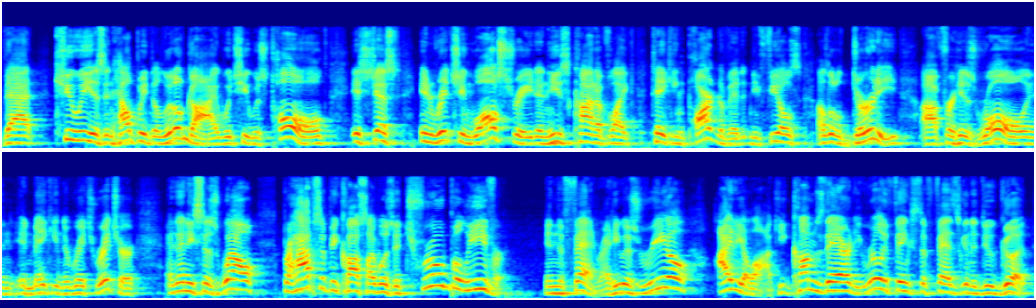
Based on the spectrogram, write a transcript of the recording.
that QE isn't helping the little guy, which he was told is just enriching Wall Street, and he's kind of like taking part of it, and he feels a little dirty uh, for his role in, in making the rich richer. And then he says, Well, perhaps it's because I was a true believer in the Fed, right? He was real ideologue. He comes there and he really thinks the Fed's going to do good.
